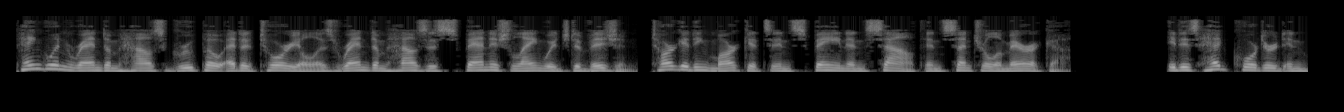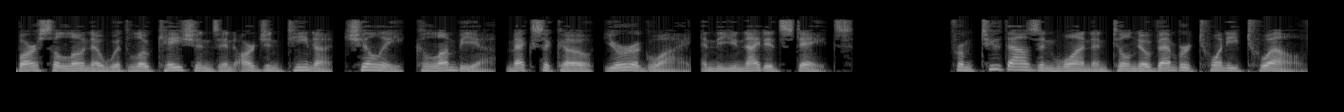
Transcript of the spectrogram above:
Penguin Random House Grupo Editorial is Random House's Spanish-language division, targeting markets in Spain and South and Central America. It is headquartered in Barcelona with locations in Argentina, Chile, Colombia, Mexico, Uruguay, and the United States. From 2001 until November 2012,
